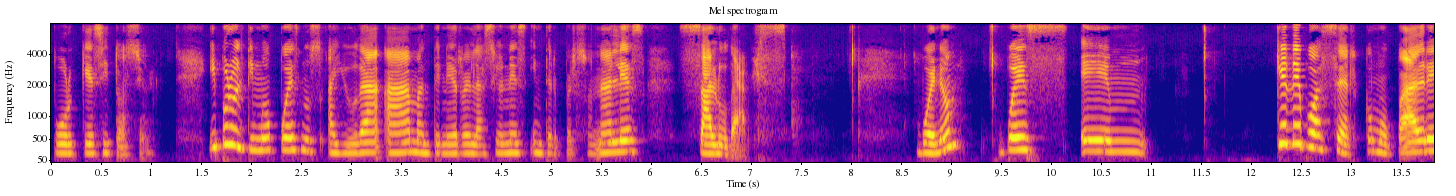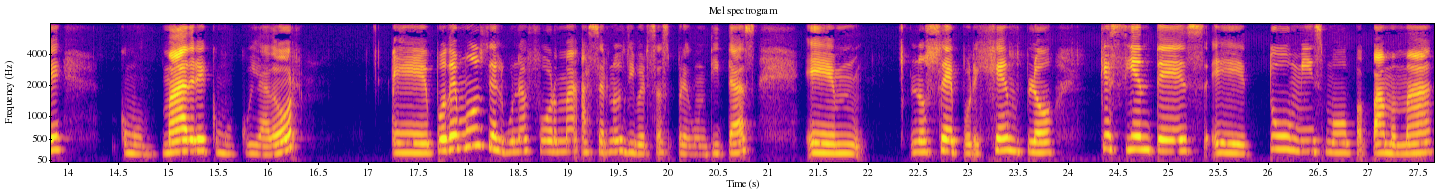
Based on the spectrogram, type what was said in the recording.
por qué situación. Y por último, pues nos ayuda a mantener relaciones interpersonales saludables. Bueno, pues, em, ¿qué debo hacer como padre, como madre, como cuidador? Eh, podemos de alguna forma hacernos diversas preguntitas. Em, no sé, por ejemplo, ¿qué sientes eh, tú mismo, papá, mamá,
